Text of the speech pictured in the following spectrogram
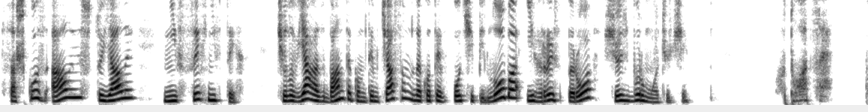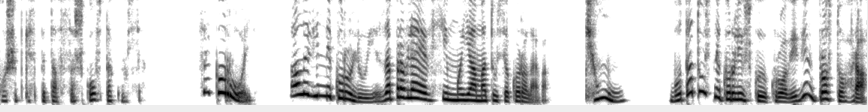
Сашко з Алею стояли ні в сих, ні в тих. Чолов'яга з бантиком тим часом закотив очі під лоба і гриз перо, щось бурмочучи. Хто це? пошепки спитав Сашко в такуся. Це король, але він не королює, заправляє всім моя матуся королева. Чому? Бо татусь не королівської крові, він просто граф.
